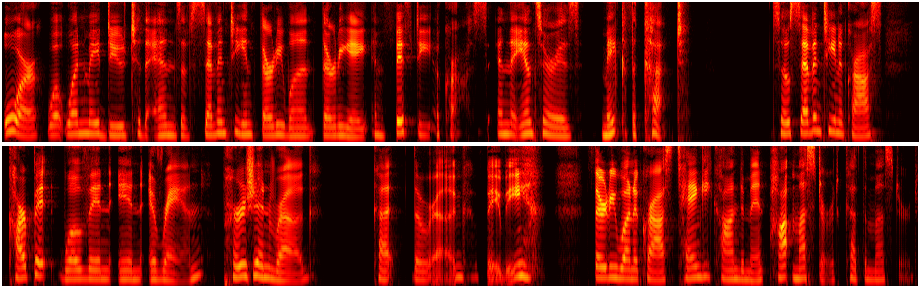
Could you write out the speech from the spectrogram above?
or what one may do to the ends of 17, 31, 38, and 50 across. And the answer is make the cut. So 17 across, carpet woven in Iran, Persian rug, cut the rug, baby. 31 across, tangy condiment, hot mustard, cut the mustard.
